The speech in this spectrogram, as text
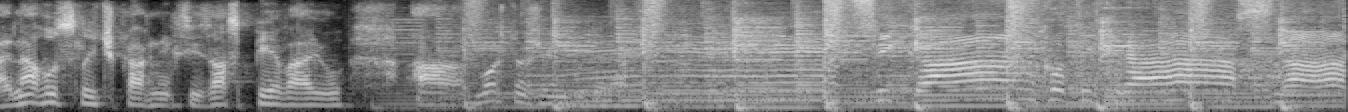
aj na husličkách nech si zaspievajú a možno, že im bude Cigánko, ty krásna,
